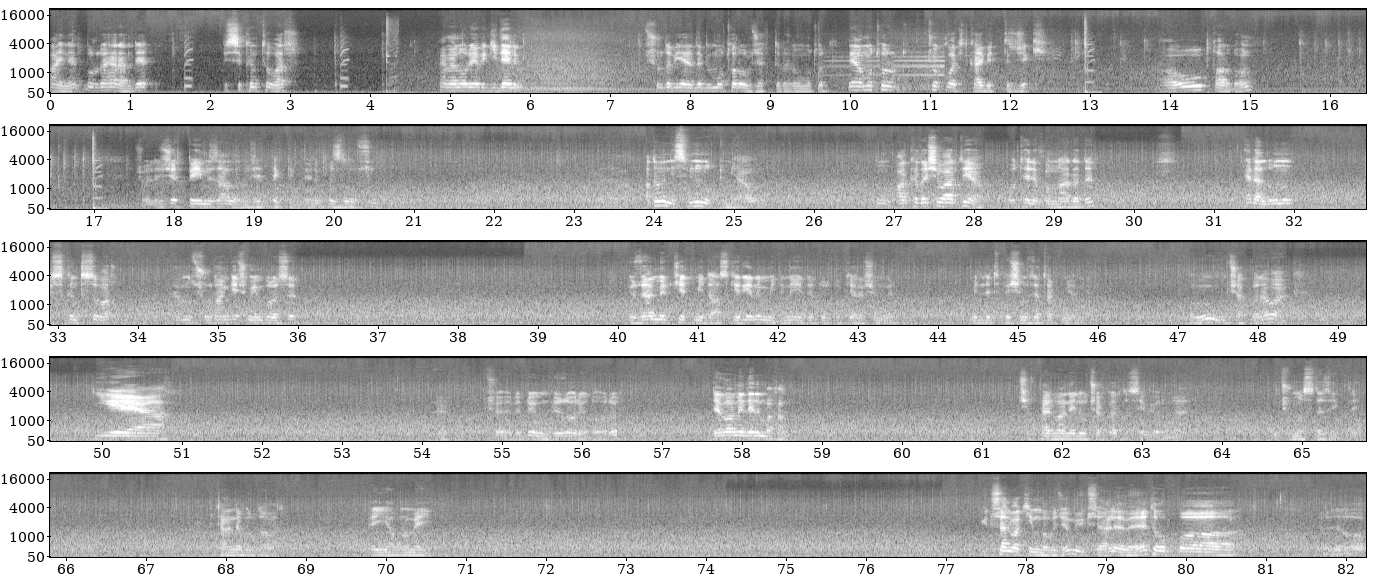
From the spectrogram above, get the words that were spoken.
Aynen. Burada herhalde bir sıkıntı var. Hemen oraya bir gidelim. Şurada bir yerde bir motor olacaktı ben o motor. Veya motor çok vakit kaybettirecek. Oo, pardon. Şöyle jetpack'imizi alalım. Jetpack'le gidelim. Hızlı olsun. Adamın ismini unuttum ya. Bu arkadaşı vardı ya. O telefonla aradı. Herhalde onun bir sıkıntısı var. Yalnız şuradan geçmeyin burası. Özel mülkiyet miydi, askeriyenin miydi, neydi durduk yere şimdi. Milleti peşimize takmayalım. Oo, uçaklara bak. Yeah. Şöyle dümdüz oraya doğru. Devam edelim bakalım. Çift pervaneli uçakları da seviyorum ha. Uçurması da zevkli. Bir tane de burada var. Ey yavrum ey. Yüksel bakayım babacığım. Yüksel evet. Hoppa. Öyle hop.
